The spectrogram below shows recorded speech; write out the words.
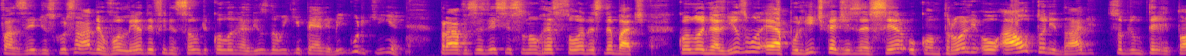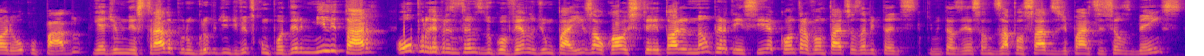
fazer discurso nada, eu vou ler a definição de colonialismo da Wikipédia, bem curtinha, para vocês verem se isso não ressoa nesse debate. Colonialismo é a política de exercer o controle ou a autoridade sobre um território ocupado e administrado por um grupo de indivíduos com poder militar ou por representantes do governo de um país ao qual esse território não pertencia contra a vontade de seus habitantes, que muitas vezes são desapossados de partes de seus bens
